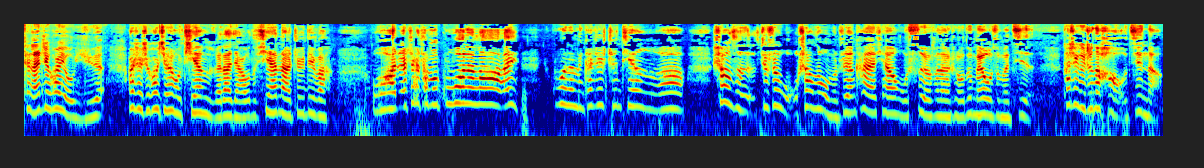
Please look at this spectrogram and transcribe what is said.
看来这块有鱼，而且这块居然有天鹅！大家，我的天哪，这个地方，哇，这这他们过来了，哎，过来了！你看，这是真天鹅。上次就是我上次我们之前看的天鹅湖，四月份的时候都没有这么近，它这个真的好近呢。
